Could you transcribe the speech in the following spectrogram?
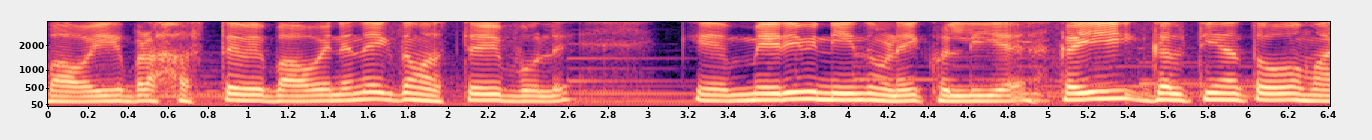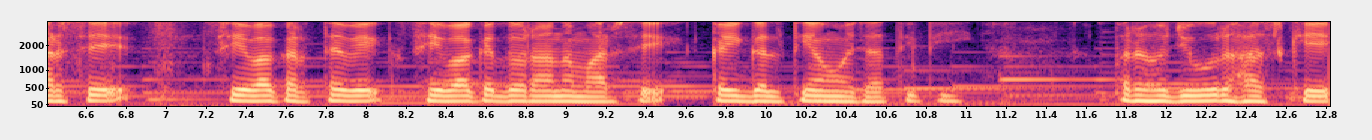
बाबा जी बड़ा हँसते हुए, बाबा ने ना एकदम हँसते हुए बोले कि मेरी भी नींद होने ही खुली है। कई गलतियाँ तो हमारे से सेवा करते हुए, सेवा के दौरान हमारे से कई गलतियाँ हो जाती थी, पर हुजूर हंस के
